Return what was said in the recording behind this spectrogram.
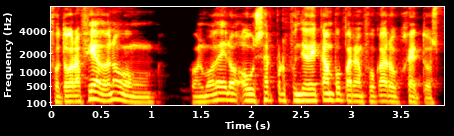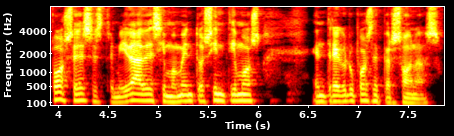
fotografiado, ¿no? Con, el modelo, o usar profundidad de campo para enfocar objetos, poses, extremidades y momentos íntimos entre grupos de personas.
